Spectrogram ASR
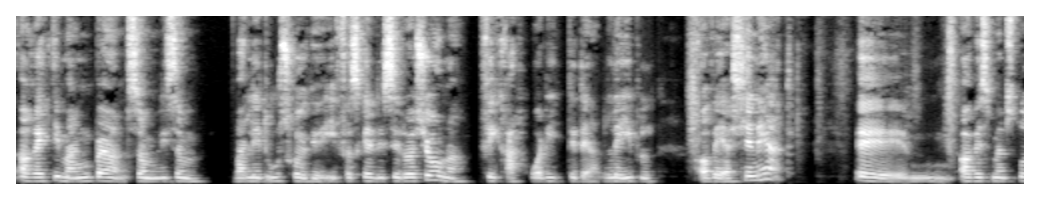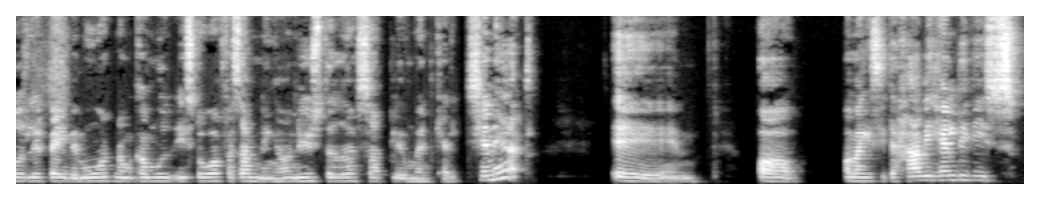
og rigtig mange børn, som ligesom var lidt utrygge i forskellige situationer, fik ret hurtigt det der label at være genert. Øh, og hvis man stod lidt bag ved moren, når man kom ud i store forsamlinger og nye steder, så blev man kaldt genert. Øh, og, og man kan sige, der har vi heldigvis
